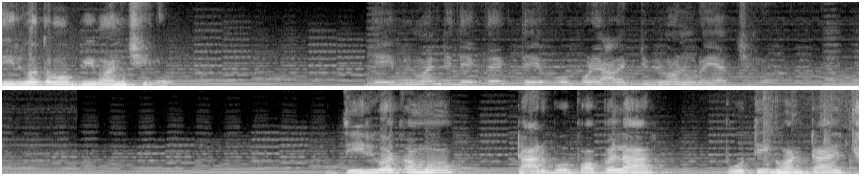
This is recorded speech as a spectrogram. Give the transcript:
দীর্ঘতম বিমান ছিল। এই বিমানটি দেখতে দেখতে ওপরে আরেকটি বিমান উড়ে যাচ্ছিল। দীর্ঘতম টার্বো পপুলার প্রতি ঘন্টায় ছ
